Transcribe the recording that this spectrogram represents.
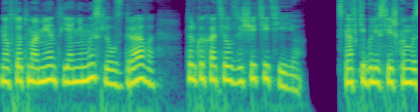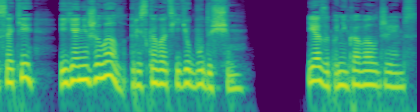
но в тот момент я не мыслил здраво, только хотел защитить ее. Ставки были слишком высоки, и я не желал рисковать ее будущим. Я запаниковал, Джеймс.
